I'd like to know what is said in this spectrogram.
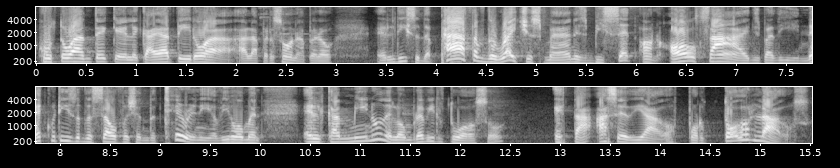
justo antes que le cae a tiro a, a la persona, pero él dice, The path of the righteous man is beset on all sides by the iniquities of the selfish and the tyranny of evil men. El camino del hombre virtuoso está asediado por todos lados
